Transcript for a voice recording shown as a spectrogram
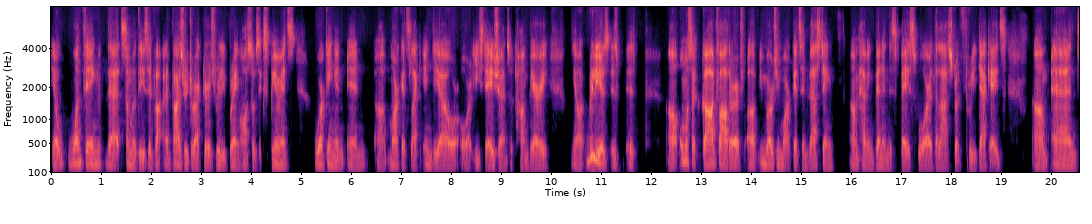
you know, one thing that some of these adv- advisory directors really bring also is experience working in, in uh, markets like India or, or East Asia. And so Tom Barry, you know, really is, is, is uh, almost a godfather of, of emerging markets investing um, having been in this space for the last three decades. Um, and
